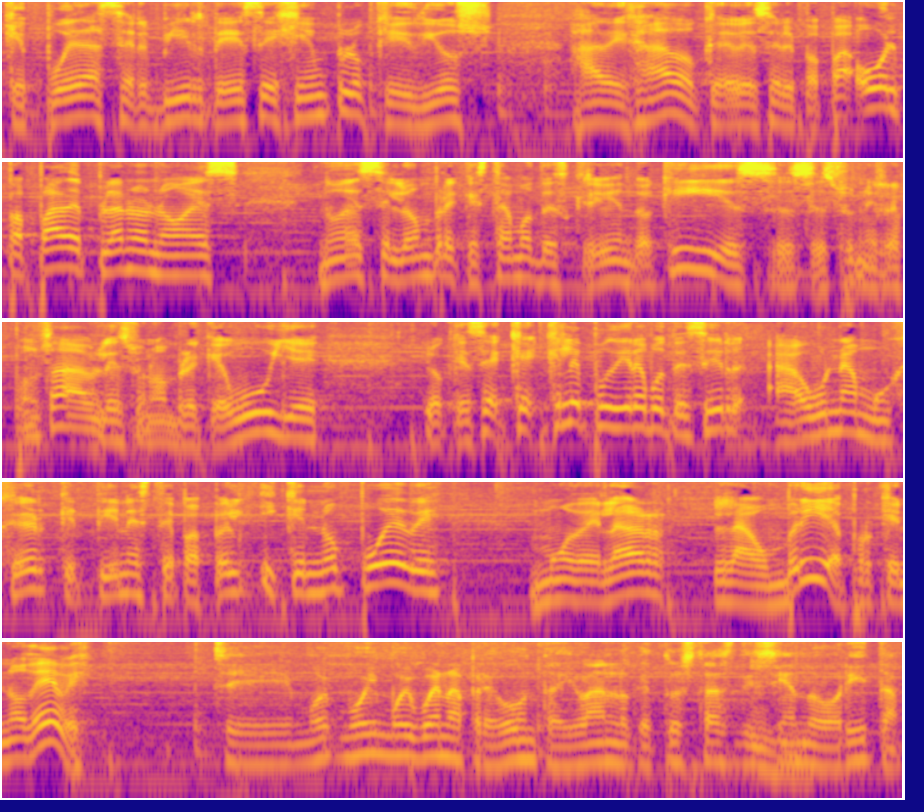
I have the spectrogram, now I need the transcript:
que pueda servir de ese ejemplo que Dios ha dejado, que debe ser el papá. O el papá de plano no es, no es el hombre que estamos describiendo aquí, es, es un irresponsable, es un hombre que huye, lo que sea. ¿Qué, le pudiéramos decir a una mujer que tiene este papel y que no puede modelar la hombría porque no debe? Sí, muy, muy, muy buena pregunta, Iván, lo que tú estás diciendo ahorita.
